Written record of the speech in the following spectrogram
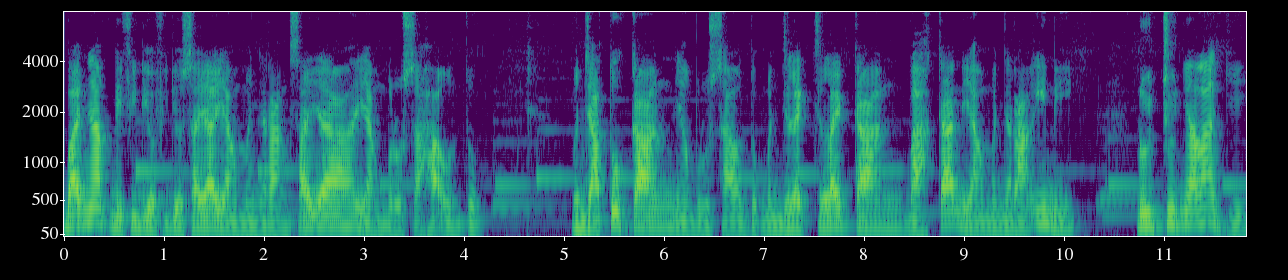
Banyak di video-video saya yang menyerang saya, yang berusaha untuk menjatuhkan, yang berusaha untuk menjelek-jelekan, bahkan yang menyerang ini, lucunya lagi,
